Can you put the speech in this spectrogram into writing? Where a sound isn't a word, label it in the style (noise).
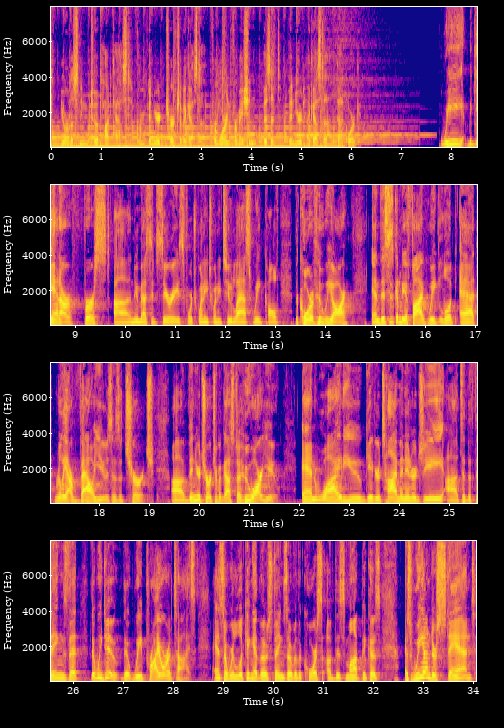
You are listening to a podcast from Vineyard Church of Augusta. For more information, visit vineyardaugusta.org. We began our first uh, new message series for 2022 last week called The Core of Who We Are. And this is going to be a five week look at really our values as a church. Uh, Vineyard Church of Augusta, who are you? And why do you give your time and energy uh, to the things that, that we do, that we prioritize? And so we're looking at those things over the course of this month because as we understand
